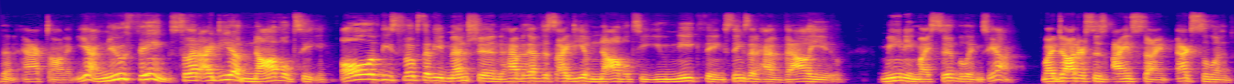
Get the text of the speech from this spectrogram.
Then act on it. Yeah, new things. So that idea of novelty. All of these folks that we've mentioned have, have this idea of novelty, unique things, things that have value. Meaning, my siblings. Yeah, my daughter says Einstein. Excellent.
